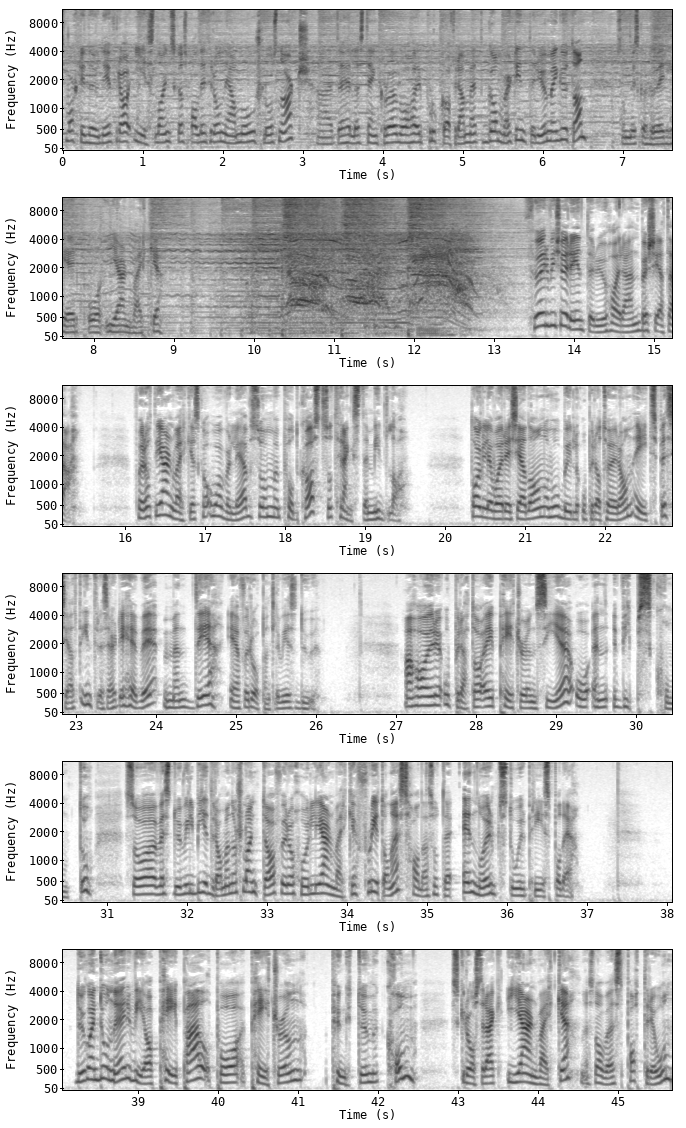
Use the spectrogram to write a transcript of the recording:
Svartidaudi fra Island skal spille i Trondheim og Oslo snart. Jeg heter Helle Steinkløv og har plukka frem et gammelt intervju med guttene, som vi skal høre her på Jernverket. Før vi kjører intervju, har jeg en beskjed til deg. For at Jernverket skal overleve som podkast, så trengs det midler. Dagligvarekjedene og mobiloperatørene er ikke spesielt interessert i heavy, men det er forhåpentligvis du. Jeg har oppretta ei Patron-side og en vips konto så hvis du vil bidra med noen slanter for å holde jernverket flytende, hadde jeg satt enormt stor pris på det. Du kan donere via PayPal på patron.com jernverket, det staves Patreon,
